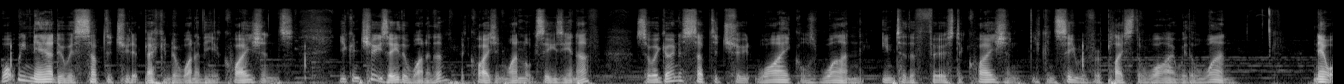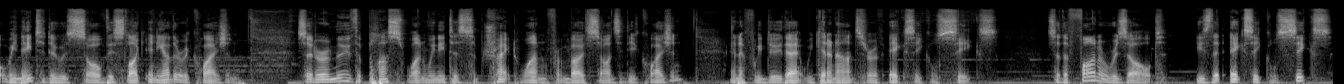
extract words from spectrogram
What we now do is substitute it back into one of the equations. You can choose either one of them. Equation 1 looks easy enough. So we're going to substitute y equals 1 into the first equation. You can see we've replaced the y with a 1. Now what we need to do is solve this like any other equation. So to remove the plus 1 we need to subtract 1 from both sides of the equation and if we do that we get an answer of x equals 6. So the final result is that x equals 6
